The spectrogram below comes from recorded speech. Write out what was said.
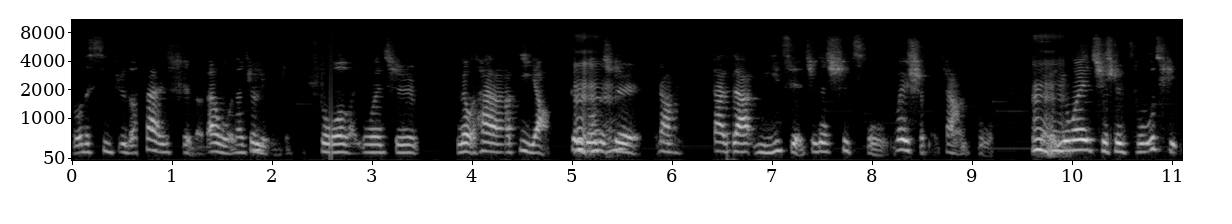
多的戏剧的范式的，但我在这里我就不说了，因为其实没有太大的必要，更多的是让大家理解这件事情为什么这样做。嗯，因为其实主体的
